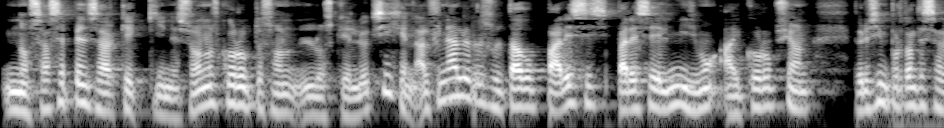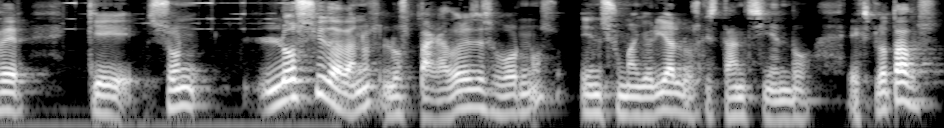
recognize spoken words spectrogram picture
nos hace pensar que quienes son los corruptos son los que lo exigen. Al final el resultado parece el mismo, hay corrupción, pero es importante saber que son los ciudadanos, los pagadores de sobornos, en su mayoría los que están siendo explotados.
